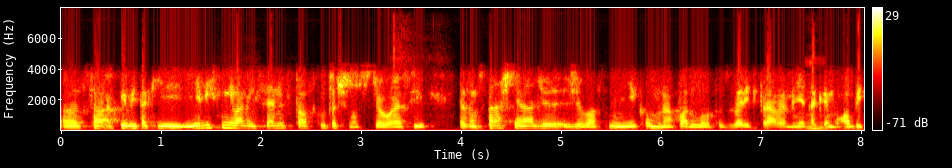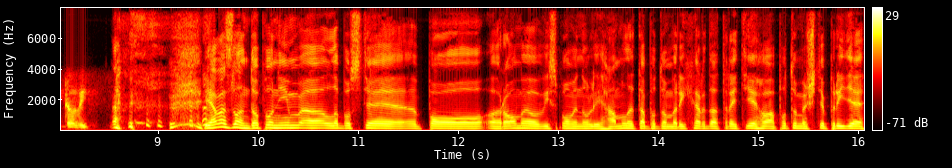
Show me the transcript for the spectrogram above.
uh, sa akoby taký nevysnívaný sen stal skutočnosťou. Ja si ja som strašne rád, že, že vlastne niekomu napadlo to zveriť práve mne, Mhm. takému hobitovi. Ja vás len doplním, e, lebo ste po Rómeovi spomenuli Hamleta, potom Richarda III. a potom ešte príde,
